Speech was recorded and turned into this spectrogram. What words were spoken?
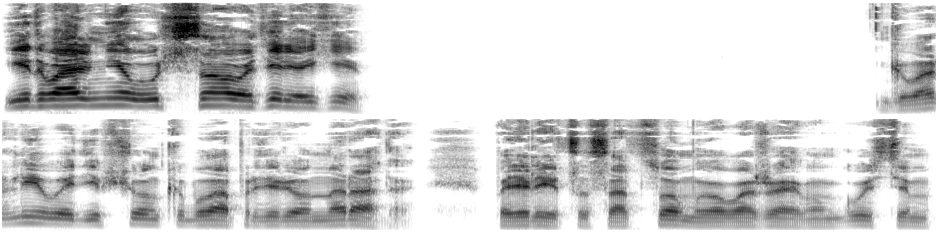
едва ли не лучше самого Терехи. Говорливая девчонка была определенно рада поделиться с отцом и уважаемым гостем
